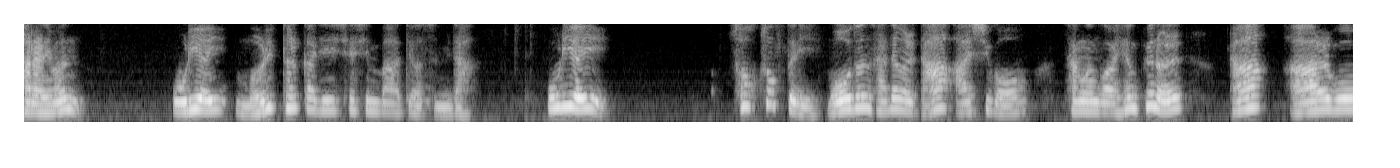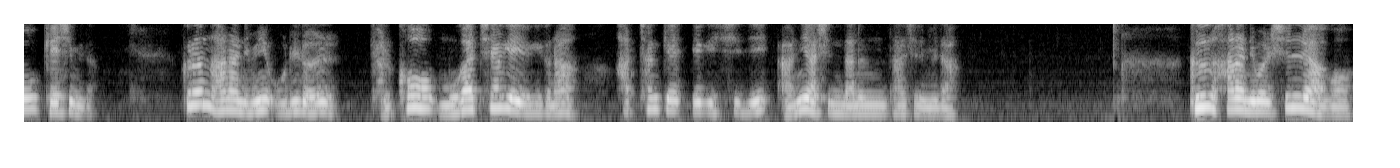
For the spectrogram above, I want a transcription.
하나님은 우리의 머리털까지 세신 바 되었습니다. 우리의 속속들이 모든 사정을 다 아시고 상황과 형편을 다 알고 계십니다. 그런 하나님이 우리를 결코 무가치하게 여기거나 하찮게 여기시지 아니하신다는 사실입니다. 그 하나님을 신뢰하고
